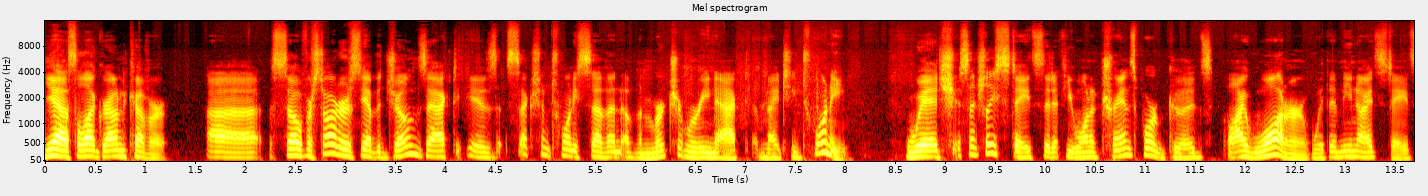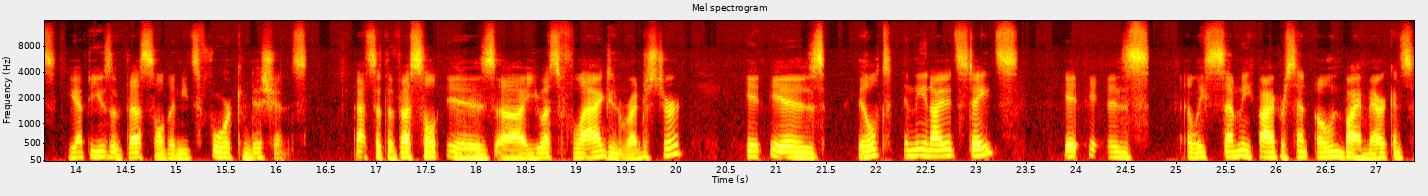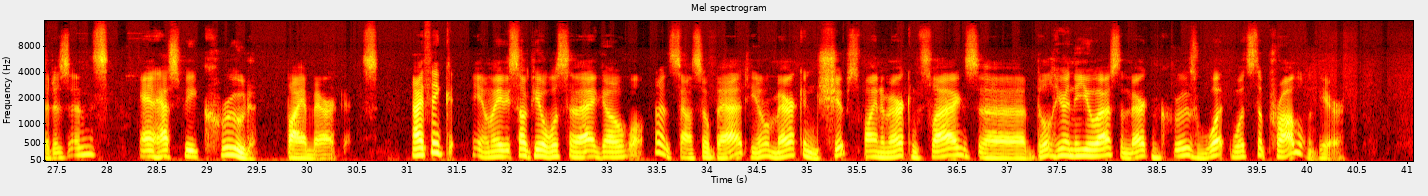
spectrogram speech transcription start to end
Yeah, it's a lot of ground to cover. Uh, so, for starters, yeah, the Jones Act is Section 27 of the Merchant Marine Act of 1920, which essentially states that if you want to transport goods by water within the United States, you have to use a vessel that meets four conditions. That's that the vessel is uh, U.S. flagged and registered, it is built in the United States, it is at least 75% owned by American citizens, and it has to be crewed by Americans. I think, you know, maybe some people listen to that and go, well, that doesn't sound so bad. You know, American ships flying American flags, uh, built here in the U.S., American crews. What, what's the problem here?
